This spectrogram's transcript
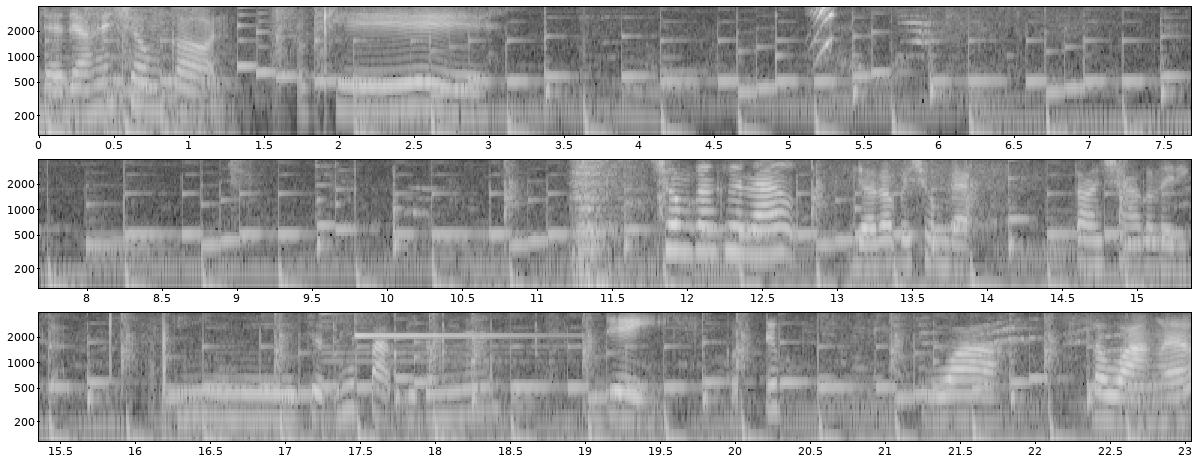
เดี๋ยวเดี๋ยวให้ชมก่อน โอเค มกลางคืนแล้ว เดี๋ยวเราไปชมแบบตอนเช้ากันเลยดีกว่านี่จุดให้ปรับอยู่ตรงนี้นะ day กดตึ๊บว้าสว่างแล้ว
